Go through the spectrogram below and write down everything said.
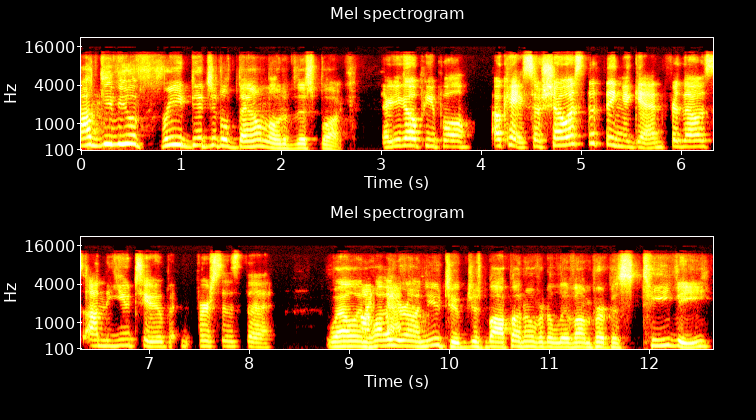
I'll give you a free digital download of this book. There you go, people. Okay, so show us the thing again for those on the YouTube versus the. Well, and while you're on YouTube, just bop on over to Live on Purpose TV.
